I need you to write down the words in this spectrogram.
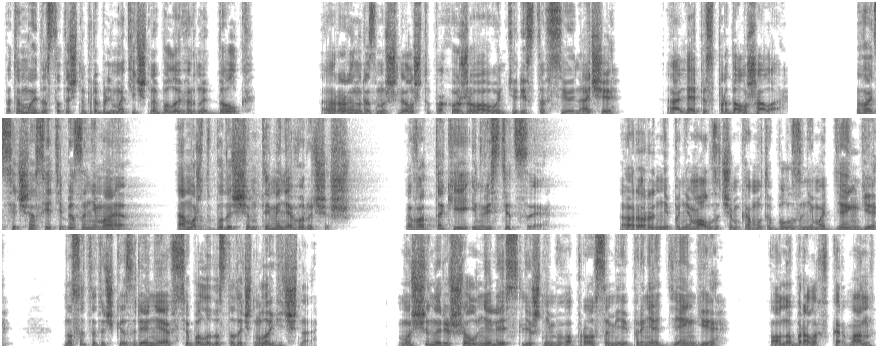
потому и достаточно проблематично было вернуть долг. Рорен размышлял, что похоже у авантюриста всё иначе, а Ляпис продолжала. «Вот сейчас я тебя занимаю, а может в будущем ты меня выручишь? Вот такие инвестиции». Роран не понимал, зачем кому-то было занимать деньги, но с этой точки зрения всё было достаточно логично. Мужчина решил не лезть с лишними вопросами и принять деньги. Он убрал их в карман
